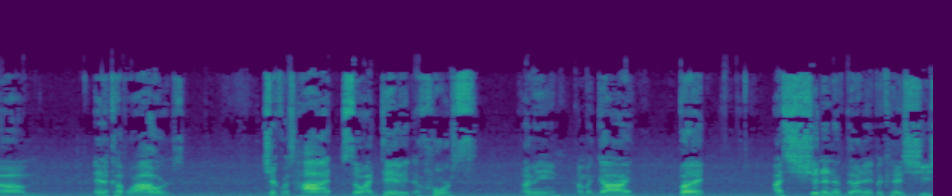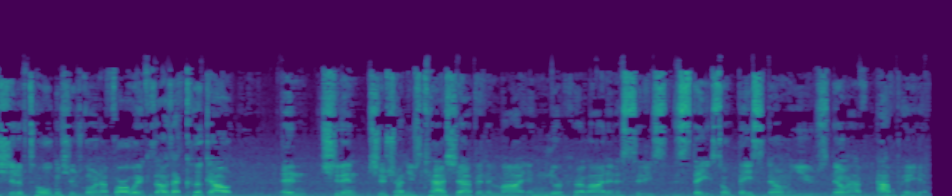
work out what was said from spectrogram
um, in a couple hours. Chick was hot, so I did it, of course. I mean, I'm a guy, but I shouldn't have done it because she should have told me she was going that far away because I was at cookout and she didn't she was trying to use cash app and in my in north carolina the city the state so basically they don't use they don't have apple pay yet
